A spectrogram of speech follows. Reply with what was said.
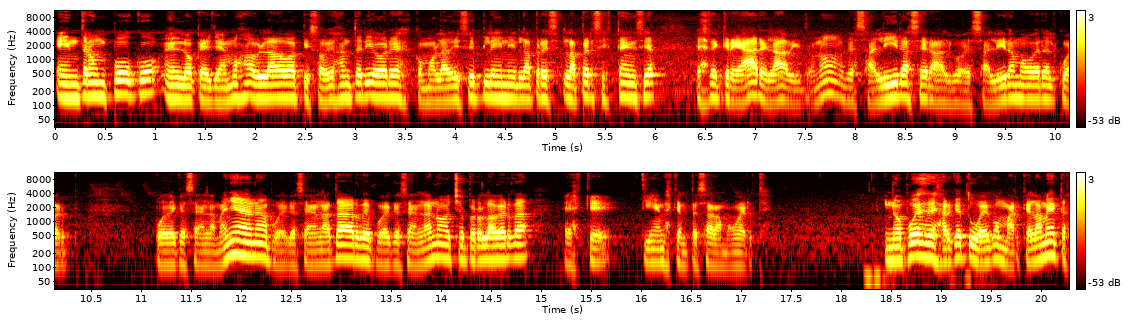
entra un poco en lo que ya hemos hablado en episodios anteriores, como la disciplina y la, la, persistencia, es de crear el hábito, ¿no? De salir a hacer algo, de salir a mover el cuerpo. Puede que sea en la mañana, puede que sea en la tarde, puede que sea en la noche, pero la verdad es que tienes que empezar a moverte. Y no puedes dejar que tu ego marque la meta.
